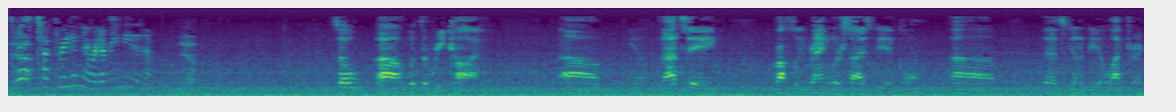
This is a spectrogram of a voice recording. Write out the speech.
Yeah. just tucked right in there, whatever you needed them. Yep. So uh, with the Recon, um, you know, that's a roughly Wrangler-sized vehicle um, that's going to be electric.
